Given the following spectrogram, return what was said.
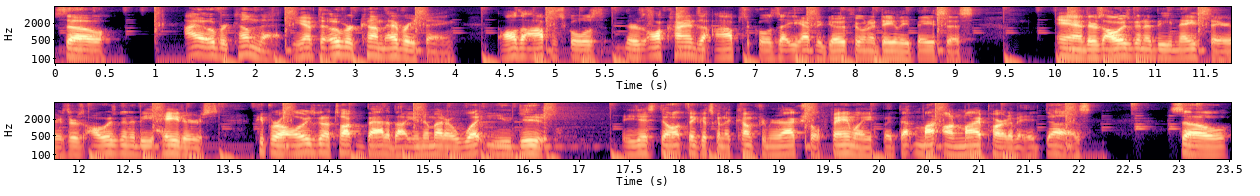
So I overcome that. You have to overcome everything. All the obstacles, there's all kinds of obstacles that you have to go through on a daily basis. And there's always going to be naysayers, there's always going to be haters. People are always going to talk bad about you no matter what you do. You just don't think it's going to come from your actual family, but that my, on my part of it, it does. So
